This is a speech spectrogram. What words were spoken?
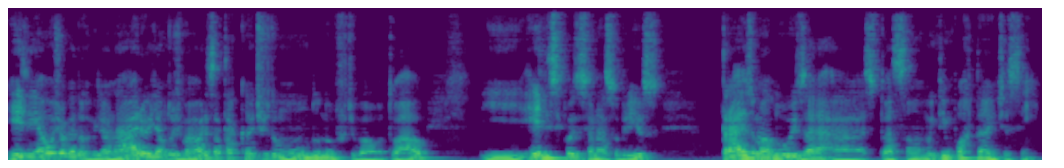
Ele é um jogador milionário, ele é um dos maiores atacantes do mundo no futebol atual, e ele se posicionar sobre isso traz uma luz à, à situação muito importante, assim.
